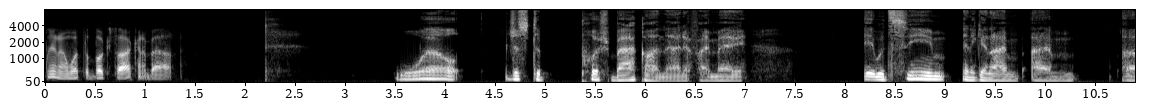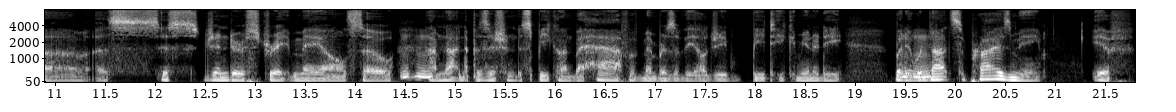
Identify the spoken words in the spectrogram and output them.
you know, what the book's talking about. Well, just to push back on that, if I may, it would seem, and again, I'm I'm uh, a cisgender straight male, so mm-hmm. I'm not in a position to speak on behalf of members of the LGBT community. But mm-hmm. it would not surprise me if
